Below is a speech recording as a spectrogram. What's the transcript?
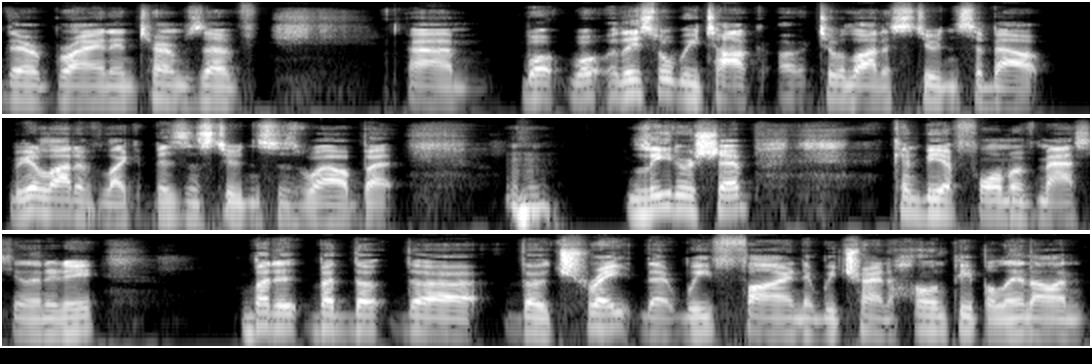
there, Brian, in terms of um, what, what at least what we talk uh, to a lot of students about. We get a lot of like business students as well, but Mhm. leadership can be a form of masculinity. But it, but the the the trait that we find and we try and hone people in on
